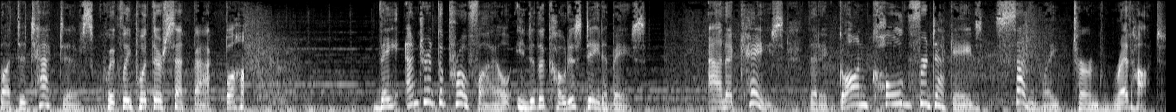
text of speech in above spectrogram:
But detectives quickly put their setback behind. They entered the profile into the CODIS database, and a case that had gone cold for decades suddenly turned red hot.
